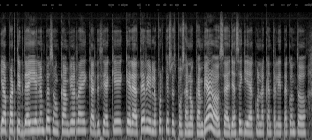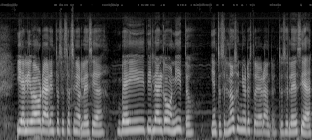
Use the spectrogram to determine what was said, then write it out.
Y a partir de ahí él empezó un cambio radical, decía que, que, era terrible porque su esposa no cambiaba, o sea, ella seguía con la cantaleta, con todo, y él iba a orar, entonces el Señor le decía, ve y dile algo bonito. Y entonces él, no, señor, estoy orando. Entonces le decía,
